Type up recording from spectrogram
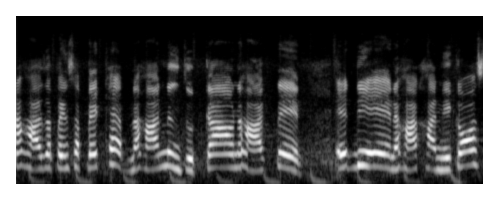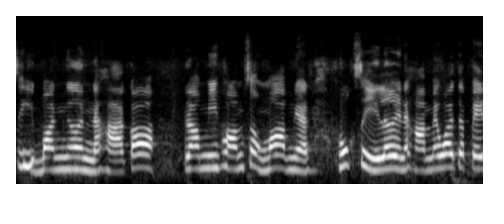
นะคะ จะเป็นสเปคแคปนะคะ 1.9 นะคะ เกรด SDA นะคะ คันนี้ก็สีบอลเงินนะคะ ก็ เรามีพร้อมส่งมอบเนี่ยทุกสีเลยนะคะ ไม่ว่าจะเป็น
